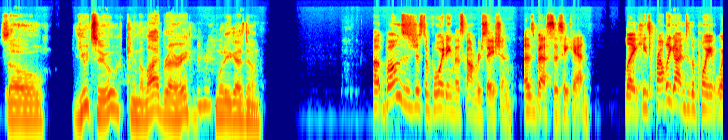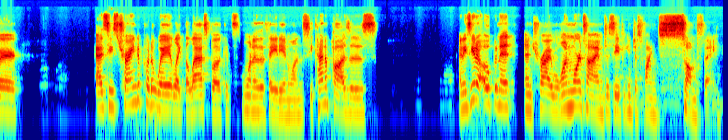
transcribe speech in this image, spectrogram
so you two in the library, Mhm. what are you guys doing? Uh, Bones is just avoiding this conversation as best as he can. Like he's probably gotten to the point where, as he's trying to put away like the last book, it's one of the Thadian ones. He kind of pauses, and he's gonna open it and try one more time to see if he can just find something.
